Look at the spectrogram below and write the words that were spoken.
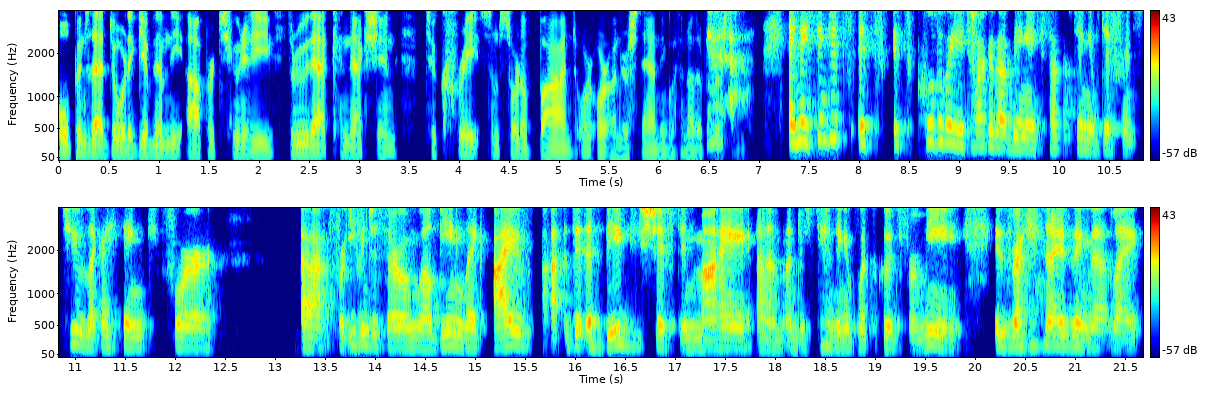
opens that door to give them the opportunity through that connection to create some sort of bond or, or understanding with another person. Yeah. And I think it's it's it's cool the way you talk about being accepting of difference too. Like I think for uh, for even just our own well-being like i've uh, a big shift in my um, understanding of what's good for me is recognizing that like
